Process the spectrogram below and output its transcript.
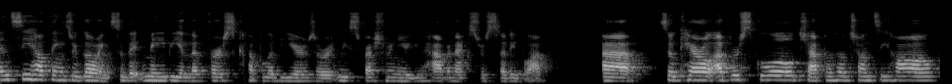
and see how things are going so that maybe in the first couple of years or at least freshman year, you have an extra study block. Uh, so Carroll Upper School, Chapel Hill Chauncey Hall,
